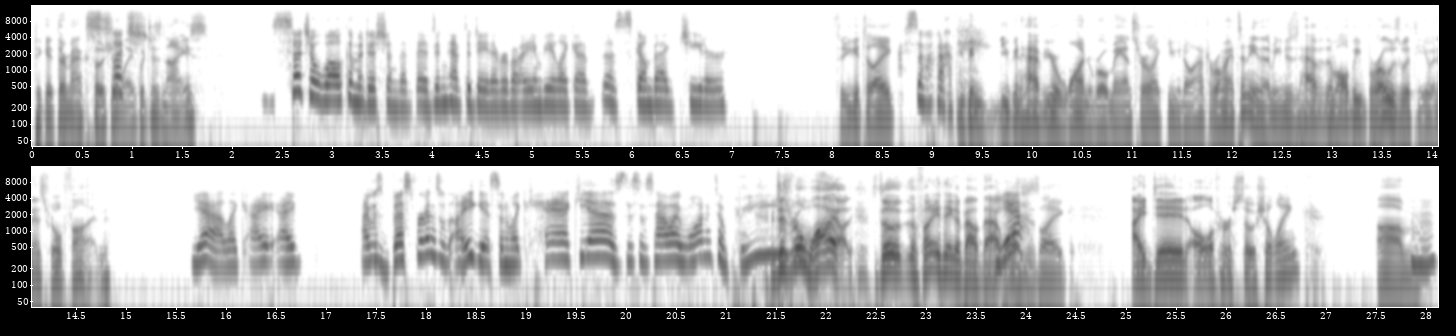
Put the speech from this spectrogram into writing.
to get their max social link, which is nice. Such a welcome addition that they didn't have to date everybody and be like a, a scumbag cheater. So you get to like I'm so happy. you can you can have your one romance, or like you don't have to romance any of them. You can just have them all be bros with you, and it's real fun. Yeah, like I I I was best friends with Aigis, and I'm like, heck yes, this is how I wanted to be. which is real wild. So the funny thing about that Yeah. was is like I did all of her social link, um, Mhm.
